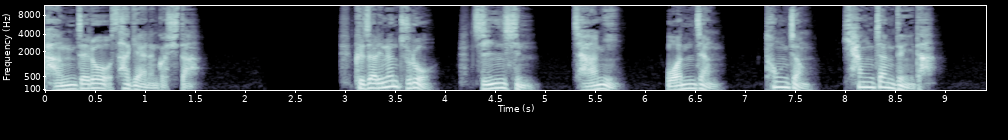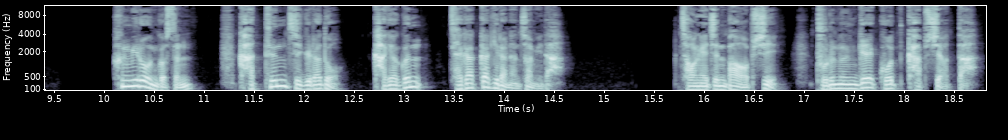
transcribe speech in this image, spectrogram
강제로 사게 하는 것이다. 그 자리는 주로 진신, 장이, 원장, 통정, 향장 등이다. 흥미로운 것은 같은 직유라도 가격은 제각각이라는 점이다. 정해진 바 없이 부르는 게 곧 값이었다.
